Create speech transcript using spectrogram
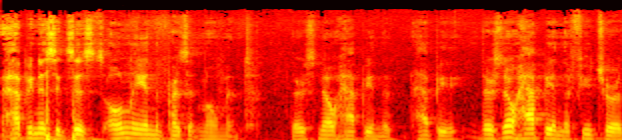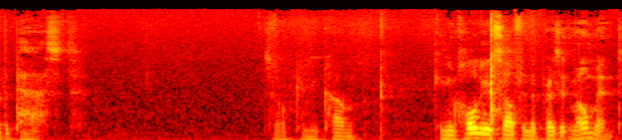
Happiness exists only in the present moment. There's no happy in the happy. There's no happy in the future or the past. So can you come? Can you hold yourself in the present moment?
